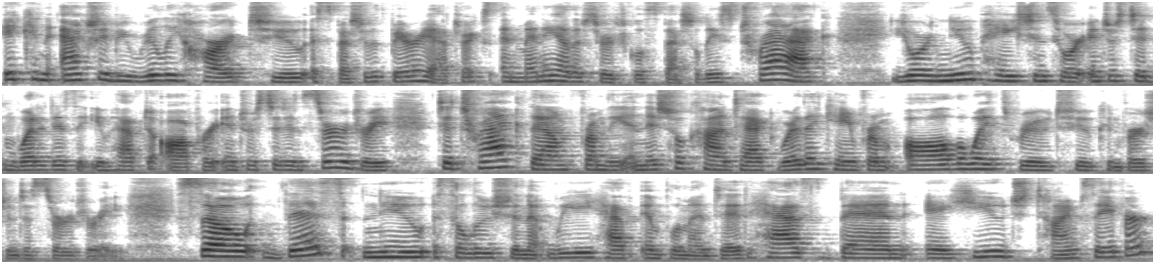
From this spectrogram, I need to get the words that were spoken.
it can actually be really hard to, especially with bariatrics and many other surgical specialties, track your new patients who are interested in what it is that you have to offer, interested in surgery, to track them from the initial contact, where they came from, all the way through to conversion to surgery. So, this new solution that we have implemented has been a huge time saver,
